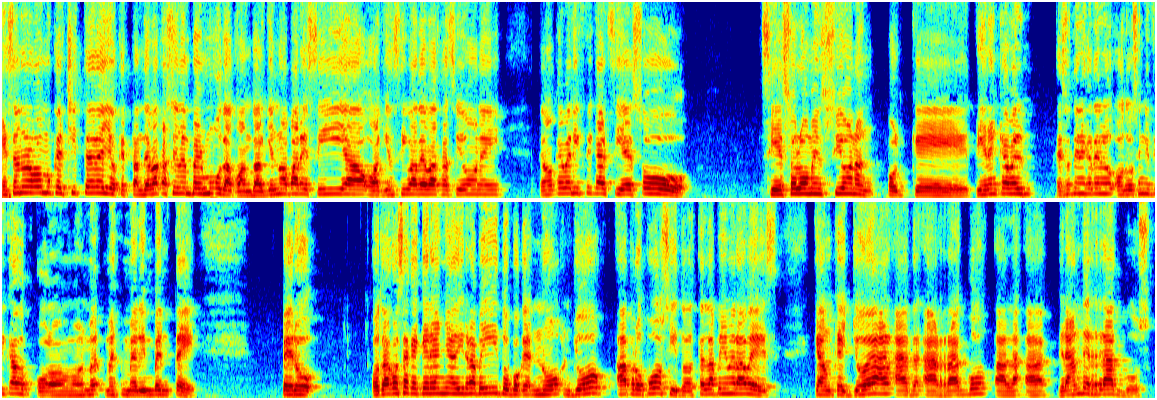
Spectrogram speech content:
ese no era como que el chiste de ellos que están de vacaciones en Bermuda, cuando alguien no aparecía o alguien se iba de vacaciones. Tengo que verificar si eso, si eso lo mencionan, porque tienen que haber, eso tiene que tener otro significado, o lo mejor me, lo inventé. Pero otra cosa que quería añadir rapidito, porque no, yo a propósito, esta es la primera vez que aunque yo a, rasgos, a, grandes rasgos,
